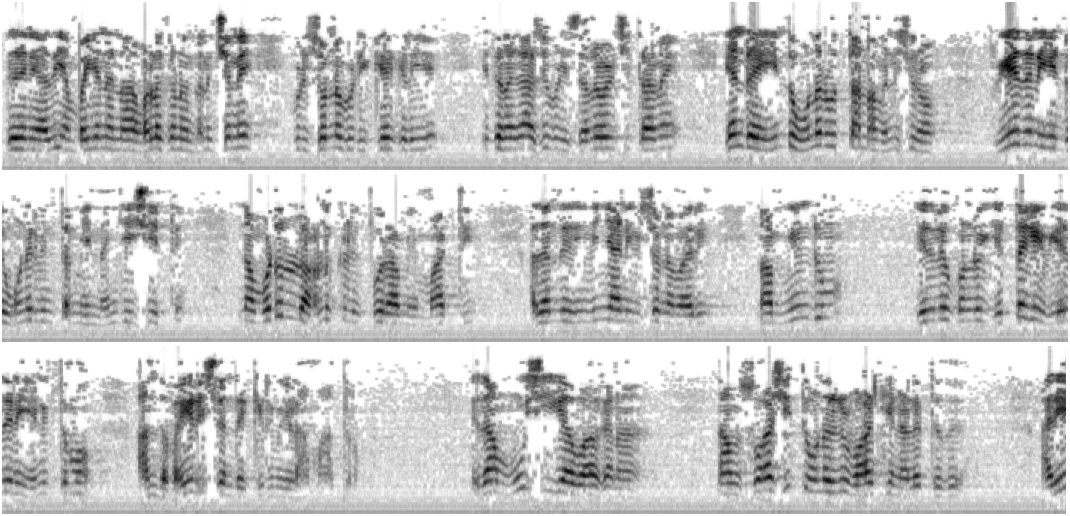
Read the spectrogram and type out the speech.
இதனை அது என் பையனை நான் வளர்க்கணும்னு நினைச்சேனே இப்படி சொன்னபடி கேட்கலையே இத்தனை காசு இப்படி செலவழிச்சுட்டானே என்ற இந்த உணர்வு தான் நாம் நினைச்சிடும் வேதனை என்ற உணர்வின் தன்மையை நஞ்சை சேர்த்து நம் உடலுள்ள அணுக்களை பூராமை மாற்றி அது வந்து விஞ்ஞானிக்கு சொன்ன மாதிரி நாம் மீண்டும் எதில் கொண்டு எத்தகைய வேதனை இணைத்தமோ அந்த வைரஸ் அந்த கிருமிகளாக மாத்திரம் இதான் மூசிகா வாகனா நாம் சுவாசித்த உணர்கள் வாழ்க்கை நடத்துது. அதே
